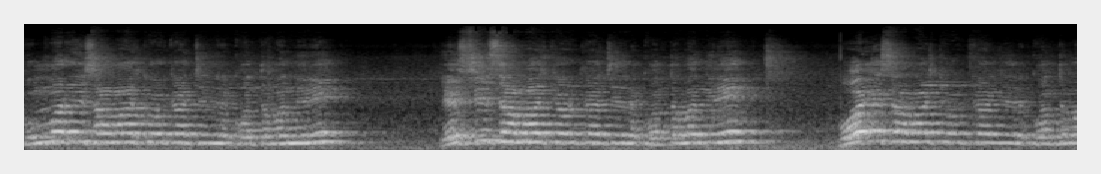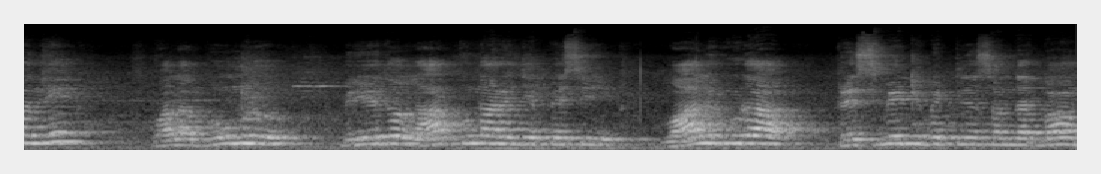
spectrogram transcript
కుమ్మరి సామాజిక వర్గానికి చెందిన కొంతమందిని ఎస్సీ సామాజిక వర్గానికి చెందిన కొంతమందిని బోయ సామాజిక వర్గానికి చెందిన కొంతమందిని వాళ్ళ భూములు మీరు ఏదో లాక్కున్నారని చెప్పేసి వాళ్ళు కూడా ప్రెస్ మీట్లు పెట్టిన సందర్భం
